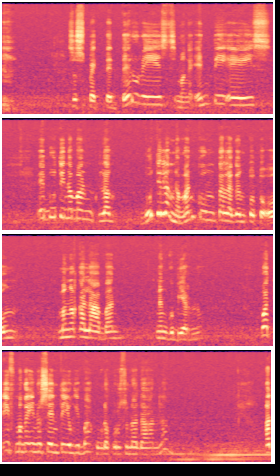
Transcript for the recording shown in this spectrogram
suspected terrorists, mga NPAs, eh buti naman lang, buti lang naman kung talagang totoong mga kalaban ng gobyerno. What if mga inosente yung iba kung nakursunadahan lang? At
